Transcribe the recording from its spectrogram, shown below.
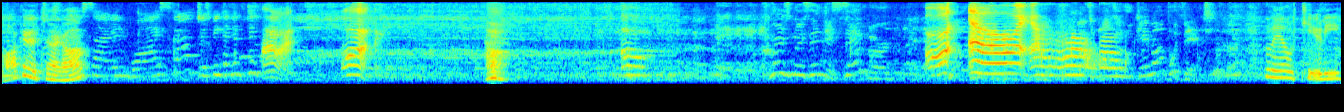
Talkative tonight, huh? Little cutie.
